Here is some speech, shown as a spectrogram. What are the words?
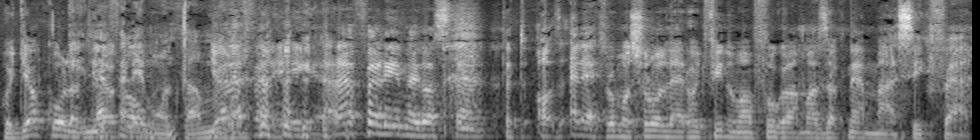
hogy gyakorlatilag... Én lefelé a, mondtam. Ja, lefelé, igen, lefelé meg aztán tehát az elektromos roller, hogy finoman fogalmazzak, nem mászik fel.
